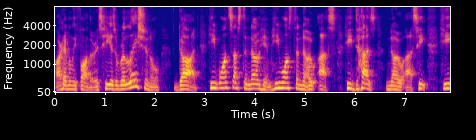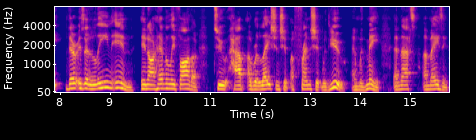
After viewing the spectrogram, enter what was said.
our heavenly Father is he is a relational God. He wants us to know him. He wants to know us. He does know us. He he there is a lean in in our heavenly Father to have a relationship, a friendship with you and with me, and that's amazing.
